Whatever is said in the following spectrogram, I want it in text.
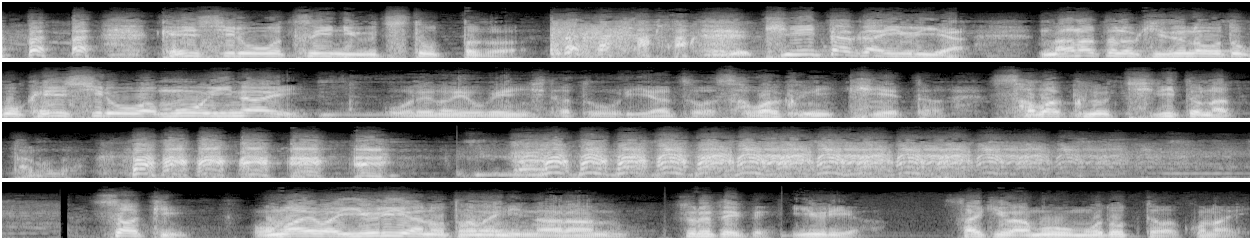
ケンシロウをついに討ち取ったか。聞いたか、ユリア。七つの傷の男、ケンシロウはもういない。俺の予言した通り、奴は砂漠に消えた。砂漠の塵となったのだ。サキ、お前はユリアのためにならぬ。連れて行け、ユリア。サキはもう戻っては来ない。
